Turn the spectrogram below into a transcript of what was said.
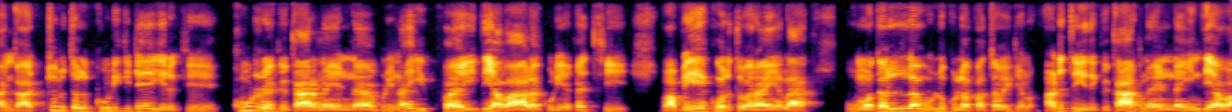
அங்க அச்சுறுத்தல் கூடிக்கிட்டே இருக்கு. கூடுறதுக்கு காரணம் என்ன அப்படின்னா இப்ப இந்தியாவை ஆளக்கூடிய கட்சி அப்படியே கோர்த்து வராங்களா? முதல்ல உள்ளுக்குள்ளே பற்ற வைக்கணும். அடுத்து இதுக்கு காரணம் என்ன? இந்தியாவை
